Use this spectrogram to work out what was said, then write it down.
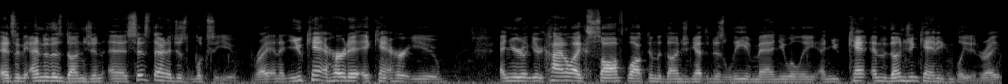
It's at the end of this dungeon, and it sits there and it just looks at you, right? And it, you can't hurt it. It can't hurt you. And you're you're kind of like soft locked in the dungeon. You have to just leave manually, and you can't. And the dungeon can't be completed, right?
